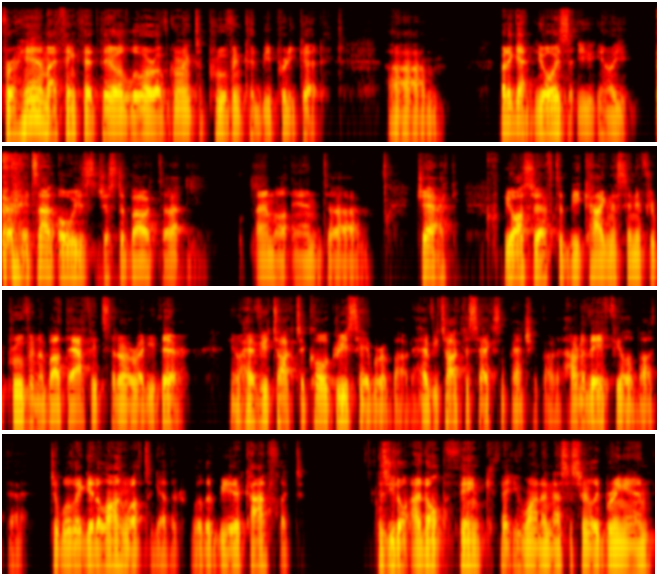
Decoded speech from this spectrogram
for him, I think that the allure of growing to proven could be pretty good. Um, but again, you always, you, you know, you, it's not always just about uh, Emma and uh, Jack. You also have to be cognizant if you're proven about the athletes that are already there. You know, have you talked to Cole Greashaber about it? Have you talked to Saxon Panchik about it? How do they feel about that? Do, will they get along well together? Will there be a conflict? Because you don't, I don't think that you want to necessarily bring in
